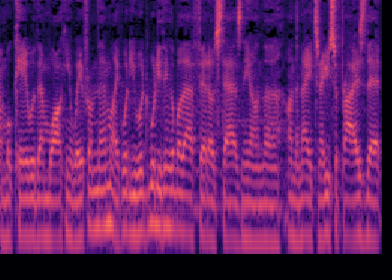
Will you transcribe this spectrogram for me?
I'm okay with them walking away from them. Like, what do you what, what do you think about that fit of Stastny on the on the Knights? And are you surprised that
